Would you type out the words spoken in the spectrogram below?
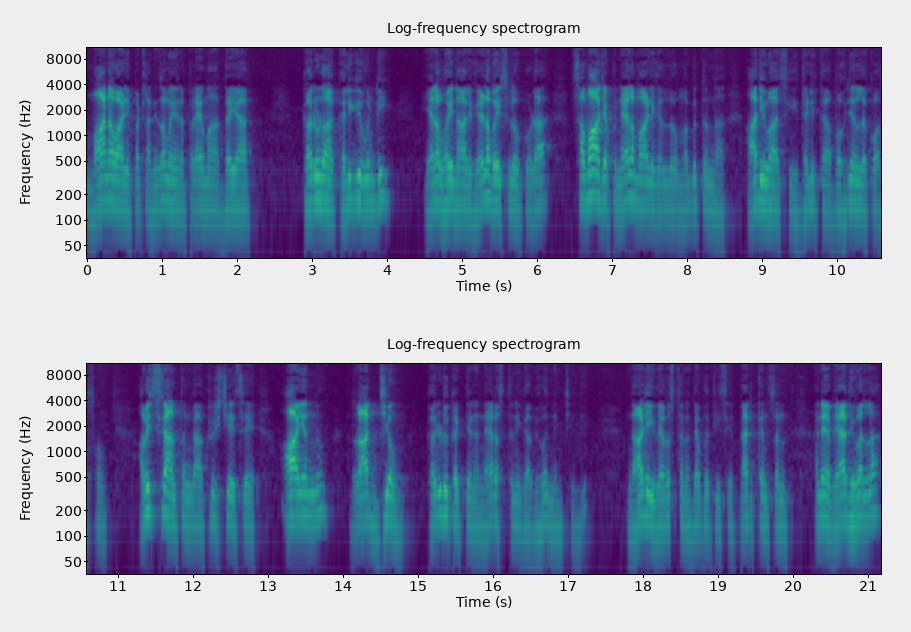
మానవాళి పట్ల నిజమైన ప్రేమ దయ కరుణ కలిగి ఉండి ఎనభై నాలుగేళ్ళ వయసులో కూడా సమాజపు నేలమాళిగల్లో మగ్గుతున్న ఆదివాసీ దళిత బహుజనుల కోసం అవిశ్రాంతంగా కృషి చేసే ఆయన్ను రాజ్యం కరుడు కట్టిన నేరస్తునిగా వివర్ణించింది. నాడీ వ్యవస్థను దెబ్బతీసే పార్కిన్సన్ అనే వ్యాధి వల్ల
